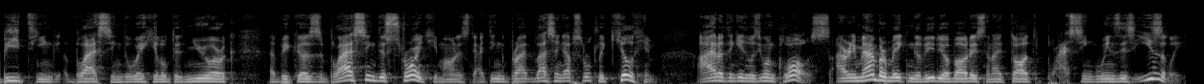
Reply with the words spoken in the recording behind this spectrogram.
beating Blessing the way he looked at New York uh, because Blessing destroyed him, honestly. I think Blessing absolutely killed him. I don't think it was even close. I remember making a video about this and I thought Blessing wins this easily.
